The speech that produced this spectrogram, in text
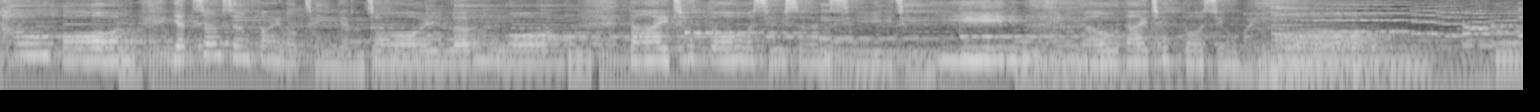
偷看。一双双快乐情人在两岸，带出多少相思情意，又带出多少迷惘。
